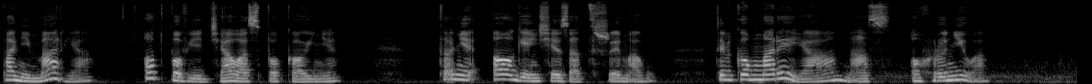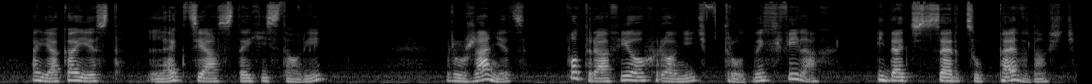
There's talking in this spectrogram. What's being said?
Pani Maria odpowiedziała spokojnie. To nie ogień się zatrzymał, tylko Maryja nas ochroniła. A jaka jest lekcja z tej historii? Różaniec potrafi ochronić w trudnych chwilach i dać sercu pewność,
